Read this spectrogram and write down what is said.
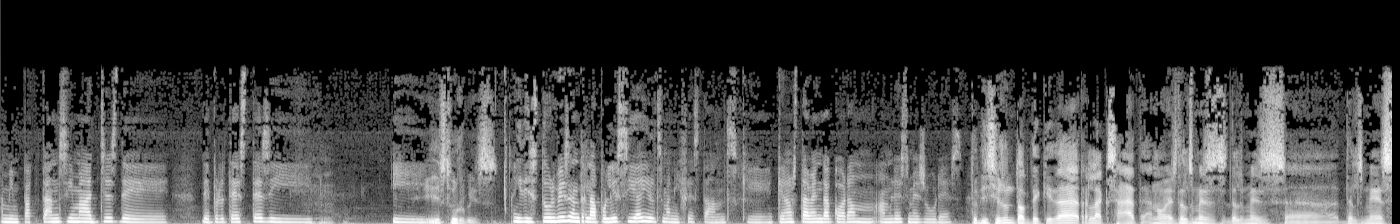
amb impactants imatges de, de protestes i, i, i disturbis. i disturbis entre la policia i els manifestants, que, que no estaven d'acord amb, amb les mesures. Tot i així és un toc de queda relaxat, eh? no és dels més, dels més, uh, dels més,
